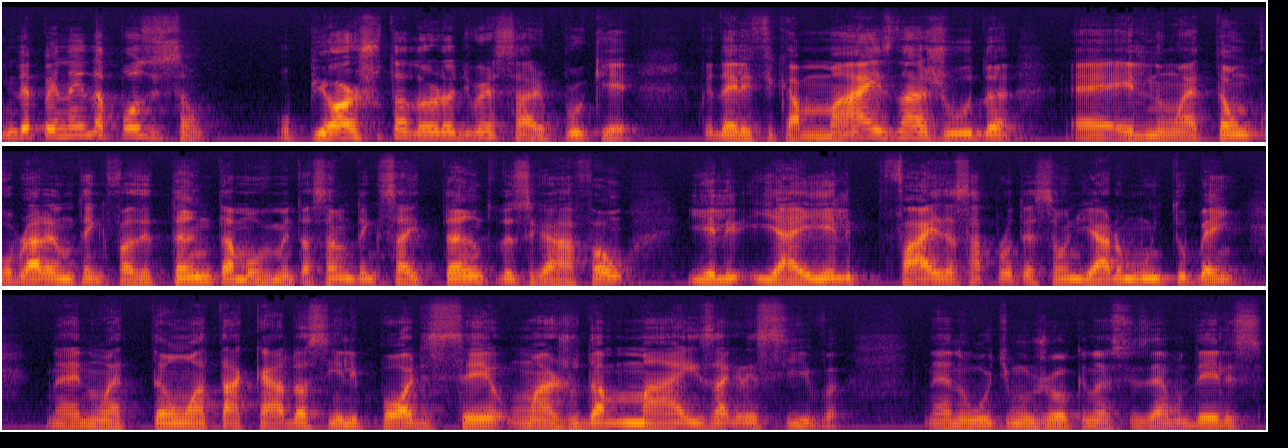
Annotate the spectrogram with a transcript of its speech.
independente da posição. O pior chutador do adversário. Por quê? Porque daí ele fica mais na ajuda, é, ele não é tão cobrado, ele não tem que fazer tanta movimentação, não tem que sair tanto desse garrafão, e, ele, e aí ele faz essa proteção de aro muito bem. Né? Não é tão atacado assim, ele pode ser uma ajuda mais agressiva. Né? No último jogo que nós fizemos deles,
